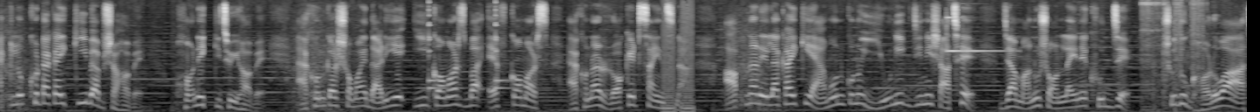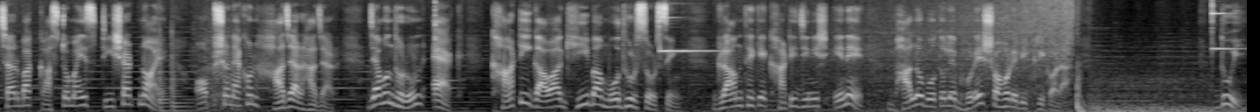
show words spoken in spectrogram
এক লক্ষ টাকায় কি ব্যবসা হবে? অনেক কিছুই হবে। এখনকার সময় দাঁড়িয়ে ই কমার্স বা এফ কমার্স এখন আর রকেট সায়েন্স না। আপনার এলাকায় কি এমন কোনো ইউনিক জিনিস আছে যা মানুষ অনলাইনে খুঁজছে? শুধু ঘরোয়া আচার বা কাস্টমাইজ টি শার্ট নয় অপশন এখন হাজার হাজার। যেমন ধরুন, এক, খাঁটি গাওয়া ঘি বা মধুর সোর্সিং গ্রাম থেকে খাঁটি জিনিস এনে ভালো বোতলে ভরে শহরে বিক্রি করা। দুই,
